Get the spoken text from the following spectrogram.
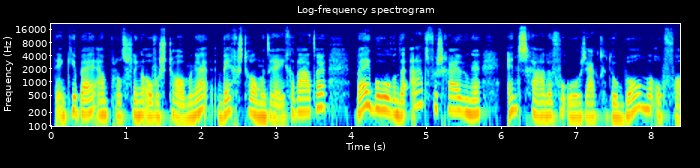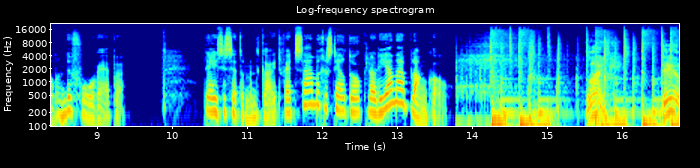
Denk hierbij aan plotselinge overstromingen, wegstromend regenwater, bijbehorende aardverschuivingen en schade veroorzaakt door bomen of vallende voorwerpen. Deze settlement guide werd samengesteld door Claudiana Blanco. Like, deel,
